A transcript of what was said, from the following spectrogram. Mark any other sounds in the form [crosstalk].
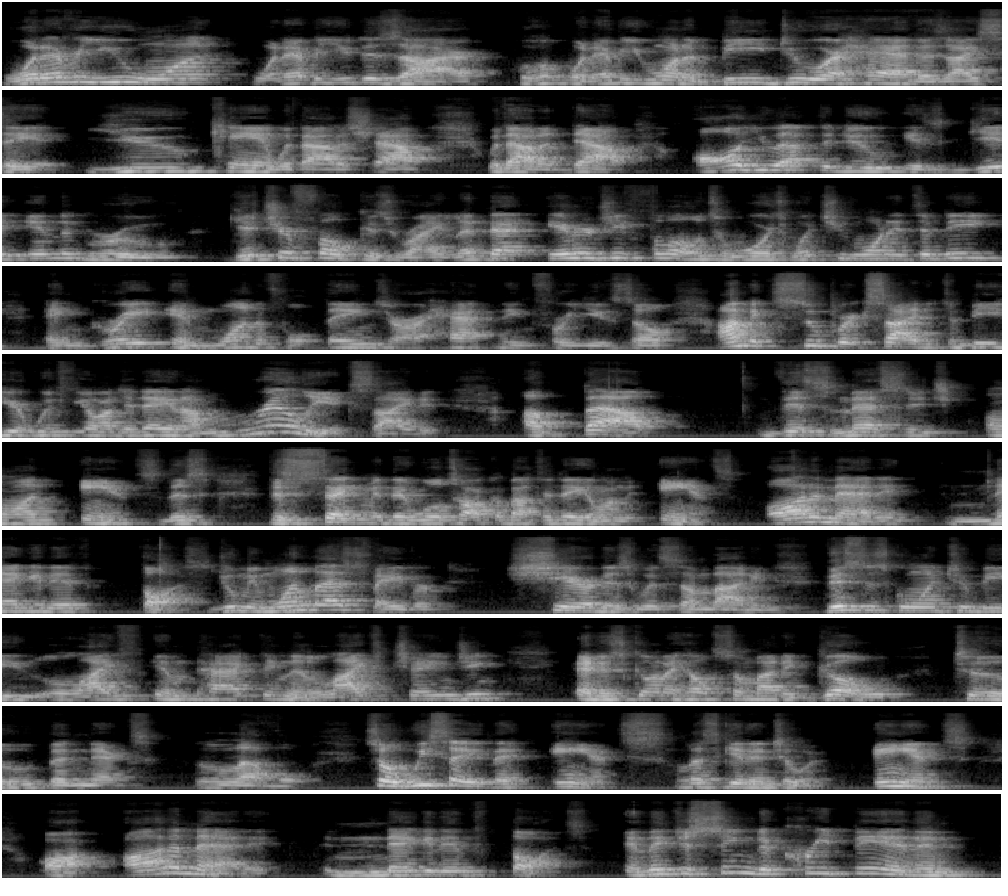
whatever you want, whatever you desire, whatever you want to be, do, or have, as I say it, you can without a shout, without a doubt. All you have to do is get in the groove, get your focus right, let that energy flow towards what you want it to be, and great and wonderful things are happening for you. So I'm super excited to be here with you on today, and I'm really excited about this message on ants, this, this segment that we'll talk about today on ants, automatic negative thoughts. Do me one last favor, share this with somebody. This is going to be life impacting and life changing, and it's going to help somebody go to the next level. So we say that ants, let's get into it. Ants are automatic negative thoughts, and they just seem to creep in and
